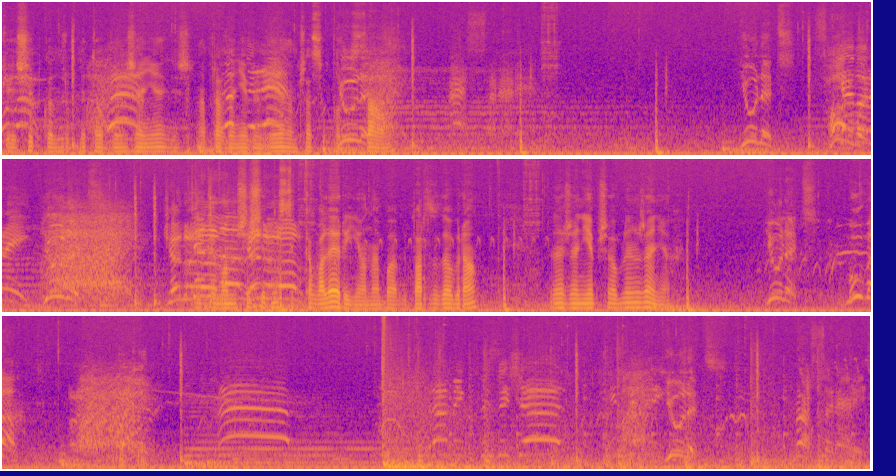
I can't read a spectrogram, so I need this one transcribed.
Okej, szybko zróbmy to oblężenie, gdyż naprawdę nie wiem ile nam czasu pozostało. General! mamy 6 jednostek kawalerii i ona byłaby bardzo dobra, tyle że nie przy oblężeniach. Mercenaries!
